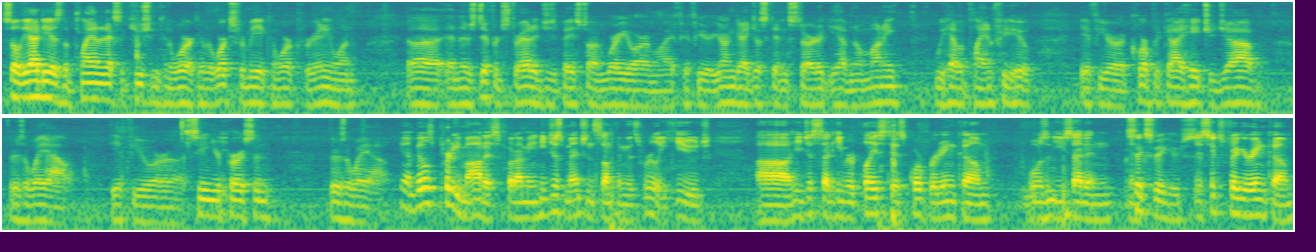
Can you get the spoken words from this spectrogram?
So the idea is the plan and execution can work. If it works for me, it can work for anyone. Uh, and there's different strategies based on where you are in life. If you're a young guy just getting started, you have no money, we have a plan for you. If you're a corporate guy, hate your job, there's a way out. If you're a senior person, there's a way out. Yeah, Bill's pretty modest, but I mean, he just mentioned something that's really huge. Uh, he just said he replaced his corporate income. What was it you said in, in Six figures. a six-figure income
